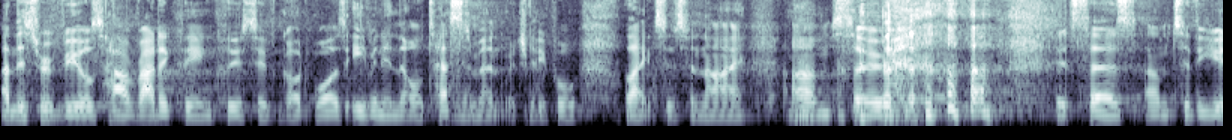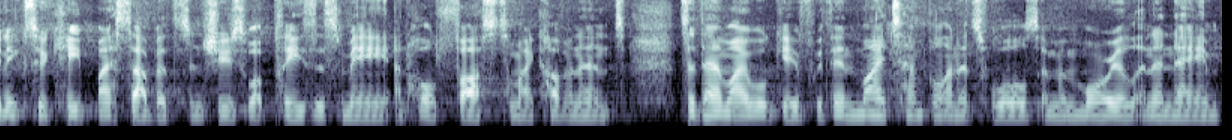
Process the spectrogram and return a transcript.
And this reveals how radically inclusive God was, even in the Old Testament, which people like to deny. Um, so it says, um, To the eunuchs who keep my Sabbaths and choose what pleases me and hold fast to my covenant, to them I will give within my temple and its walls a memorial and a name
